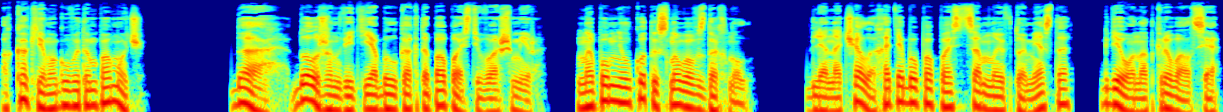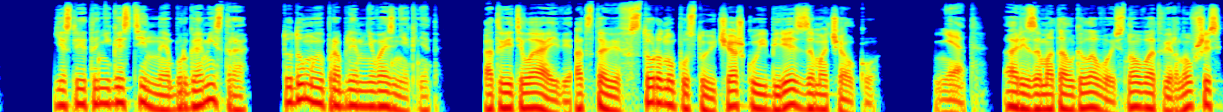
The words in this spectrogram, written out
А как я могу в этом помочь?» «Да, должен ведь я был как-то попасть в ваш мир», – напомнил кот и снова вздохнул. «Для начала хотя бы попасть со мной в то место, где он открывался». «Если это не гостиная бургомистра, то, думаю, проблем не возникнет», – ответила Айви, отставив в сторону пустую чашку и берясь за мочалку. «Нет, Ари замотал головой, снова отвернувшись,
